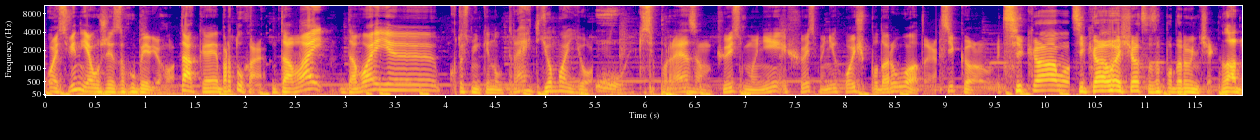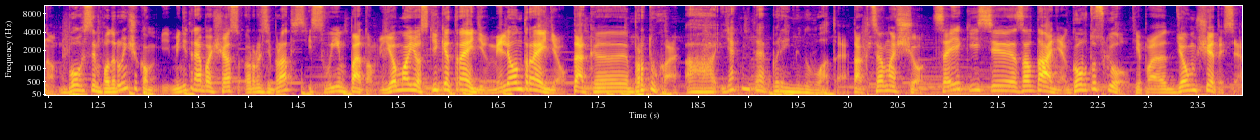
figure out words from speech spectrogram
Ось він, я вже загубив його. Так, е, братуха, давай, давай. Хтось мені кинув трейд, йо-моє. О, якийсь презент. Щось мені, щось мені хочеш подарувати. Цікаво, цікаво, цікаво, що це за подарунчик. Ладно, бог з цим подарунчиком. Мені треба зараз розібратись із своїм петом. Йо-моє, скільки трейдів? Мільйон трейдів. Так, е, братуха, а як мені тебе перейменувати? Так, це на що? Це якісь е, завдання. Go to school. Типа, йдемо вчитися.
